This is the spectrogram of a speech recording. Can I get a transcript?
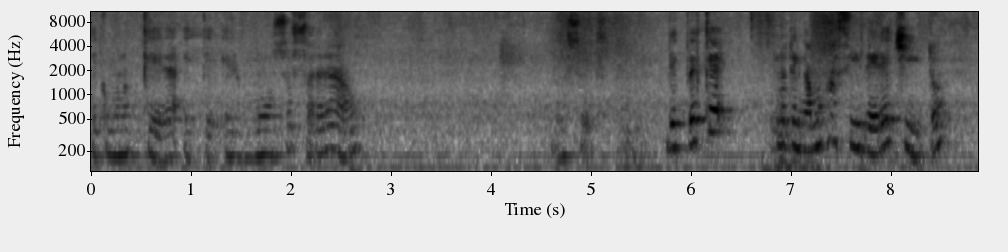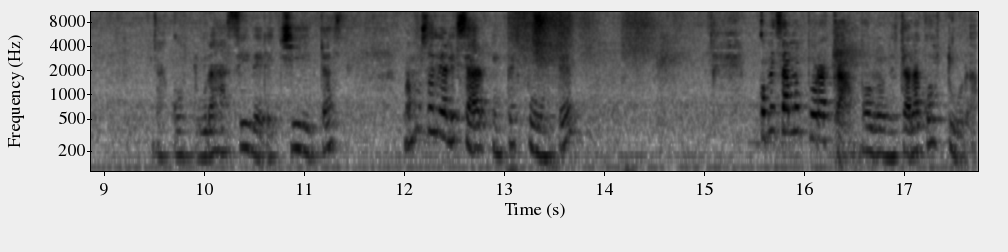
Fíjate cómo nos queda este hermoso es. Después que lo tengamos así derechito, las costuras así derechitas, vamos a realizar un pespunte. Comenzamos por acá, por donde está la costura.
